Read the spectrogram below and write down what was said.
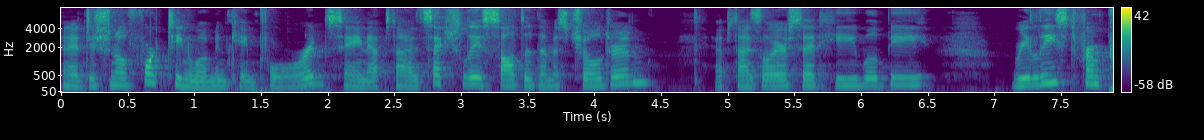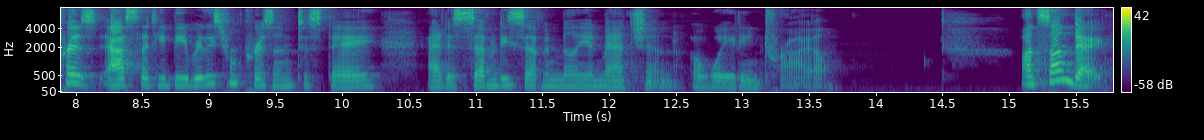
an additional 14 women came forward saying Epstein sexually assaulted them as children. Epstein's lawyer said he will be released from prison, asked that he be released from prison to stay at his 77 million mansion awaiting trial. On Sunday,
